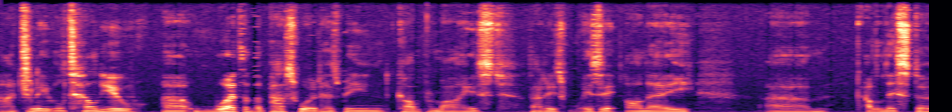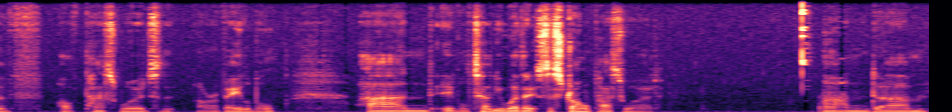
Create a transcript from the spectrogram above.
actually, it will tell you uh, whether the password has been compromised. That is, is it on a um, a list of, of passwords that are available, and it will tell you whether it's a strong password. And um,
